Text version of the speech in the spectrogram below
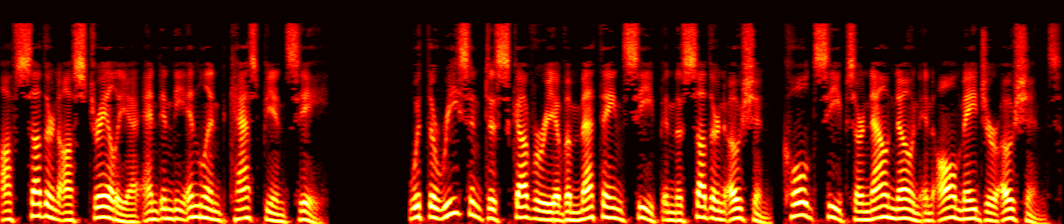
off southern Australia and in the inland Caspian Sea. With the recent discovery of a methane seep in the Southern Ocean, cold seeps are now known in all major oceans.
